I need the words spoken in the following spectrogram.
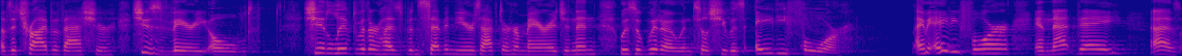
of the tribe of Asher. She was very old. She had lived with her husband seven years after her marriage and then was a widow until she was 84. I mean, 84 in that day, that is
